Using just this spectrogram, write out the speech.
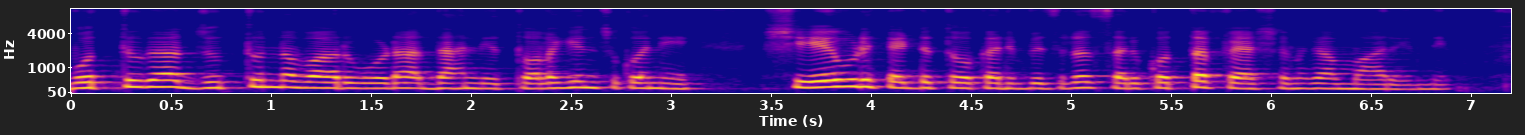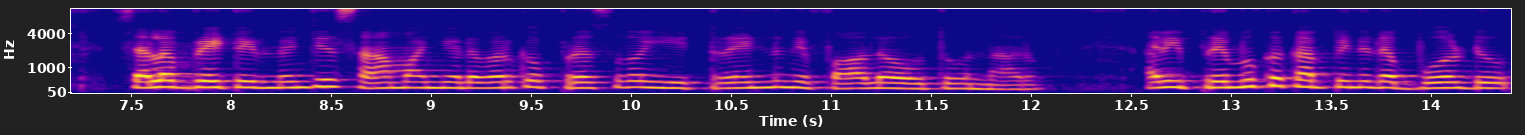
ఒత్తుగా జుత్తున్న వారు కూడా దాన్ని తొలగించుకొని షేవుడ్ హెడ్తో కనిపించడం సరికొత్త ఫ్యాషన్గా మారింది. సెలబ్రిటీల నుంచి సామాన్యుల వరకు ప్రస్తుతం ఈ ట్రెండ్ని ఫాలో అవుతూ ఉన్నారు. అవి ప్రముఖ కంపెనీల బోర్డు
